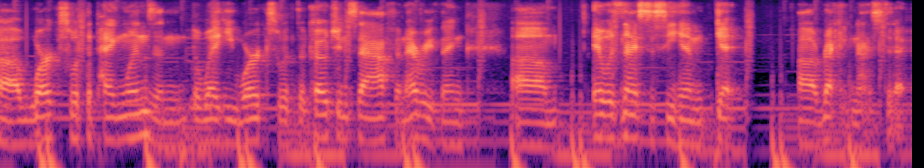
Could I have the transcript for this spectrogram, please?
uh, works with the Penguins and the way he works with the coaching staff and everything. Um, it was nice to see him get uh, recognized today.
